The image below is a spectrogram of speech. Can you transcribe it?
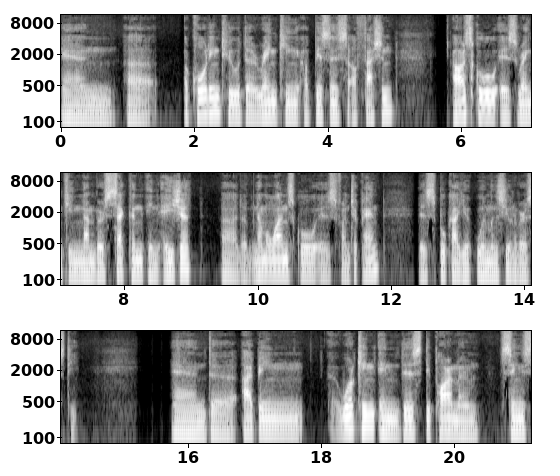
And uh, according to the ranking of business of fashion, our school is ranking number second in Asia. Uh, the number one school is from Japan, is Bunka U- Women's University. And uh, I've been uh, working in this department since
